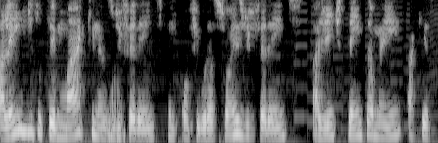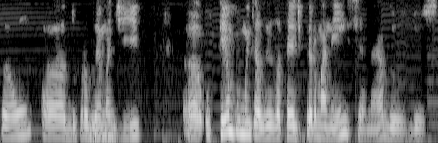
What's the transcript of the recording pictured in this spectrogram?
Além de tu ter máquinas diferentes, com configurações diferentes, a gente tem também a questão uh, do problema de uh, o tempo, muitas vezes, até de permanência né, do, dos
